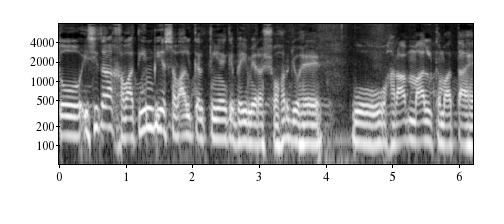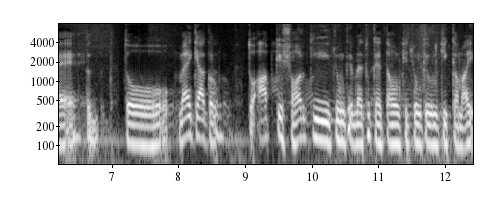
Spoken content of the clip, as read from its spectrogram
तो इसी तरह ख़वातीन भी ये सवाल करती हैं कि भाई मेरा शोहर जो है, वो हराम माल कमाता है तो तो मैं क्या करूँ? तो आपके शोहर की चूँकि मैं तो कहता हूँ कि चूँकि उनकी कमाई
